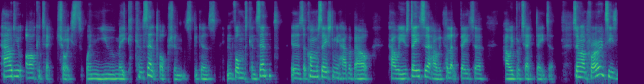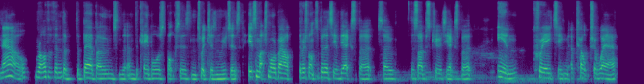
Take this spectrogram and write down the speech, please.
How do you architect choice when you make consent options? Because informed consent is a conversation we have about how we use data, how we collect data, how we protect data. So my priorities now, rather than the, the bare bones and the, and the cables, boxes and switches and routers, it's much more about the responsibility of the expert, so the cybersecurity expert, in creating a culture where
